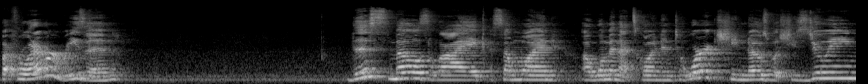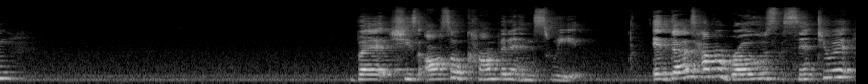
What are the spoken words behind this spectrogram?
but for whatever reason, this smells like someone, a woman that's going into work. She knows what she's doing. But she's also confident and sweet. It does have a rose scent to it,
